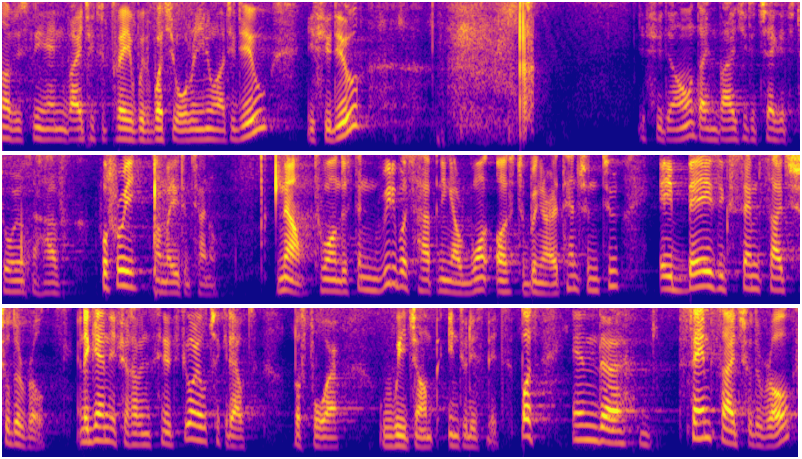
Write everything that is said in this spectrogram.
Obviously, I invite you to play with what you already know how to do, if you do. If you don't, I invite you to check the tutorials I have for free on my YouTube channel. Now, to understand really what's happening, I want us to bring our attention to a basic same side shoulder roll. And again, if you haven't seen the tutorial, check it out before we jump into this bit. But in the same side shoulder roll,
